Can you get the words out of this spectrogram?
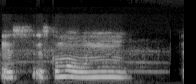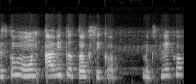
es, es como un, es como un hábito tóxico, ¿me explico?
